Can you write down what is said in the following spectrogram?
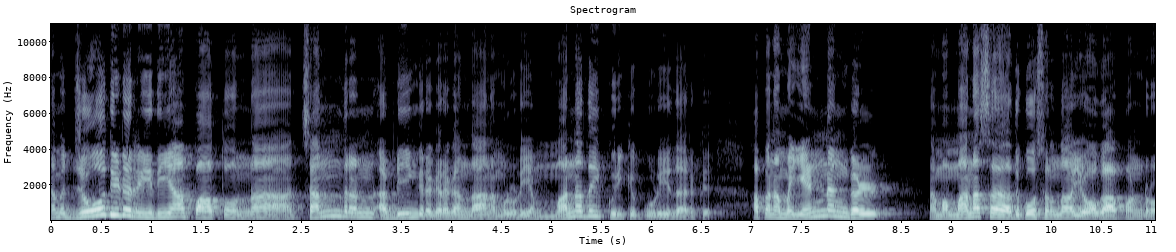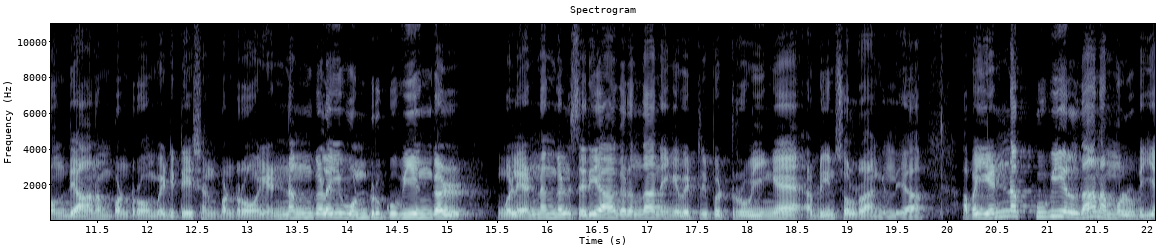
நம்ம ஜோதிட ரீதியாக பார்த்தோம்னா சந்திரன் அப்படிங்கிற கிரகம் தான் நம்மளுடைய மனதை குறிக்கக்கூடியதாக இருக்குது அப்போ நம்ம எண்ணங்கள் நம்ம மனசை அதுக்கோசரம் தான் யோகா பண்ணுறோம் தியானம் பண்ணுறோம் மெடிடேஷன் பண்ணுறோம் எண்ணங்களை ஒன்று குவியுங்கள். உங்கள் எண்ணங்கள் சரியாக இருந்தால் நீங்கள் வெற்றி பெற்றுருவீங்க அப்படின்னு சொல்கிறாங்க இல்லையா? அப்போ எண்ண குவியல் தான் நம்மளுடைய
